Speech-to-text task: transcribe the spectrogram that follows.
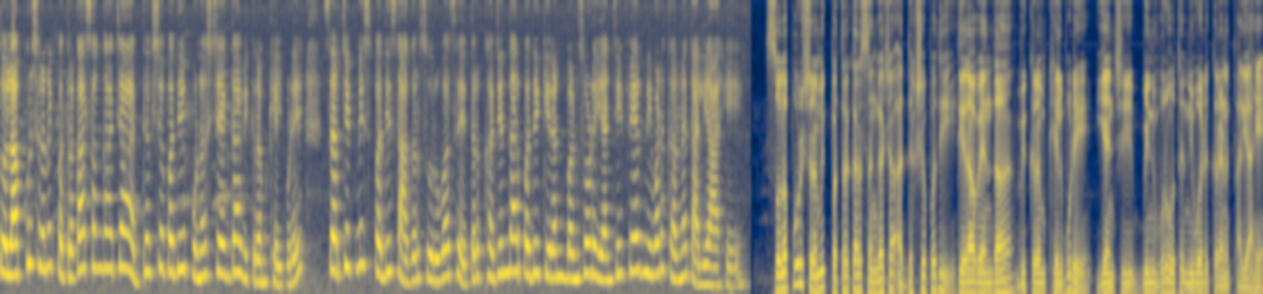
सोलापूर श्रमिक पत्रकार संघाच्या अध्यक्षपदी पुनश्च एकदा विक्रम खेलपुडे सरचिटणीसपदी सागर सुरवसे तर खजिनदारपदी किरण बनसोडे यांची फेरनिवड करण्यात आली आहे. सोलापूर श्रमिक पत्रकार संघाच्या अध्यक्षपदी तेराव्यांदा विक्रम खेलबुडे यांची बिनविरोध निवड करण्यात आली आहे.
